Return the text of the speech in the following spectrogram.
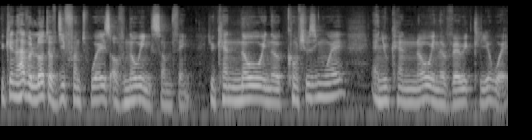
you can have a lot of different ways of knowing something. You can know in a confusing way, and you can know in a very clear way.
